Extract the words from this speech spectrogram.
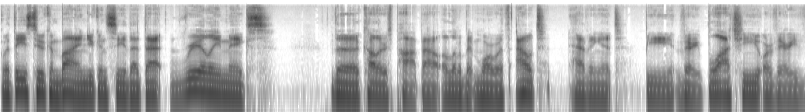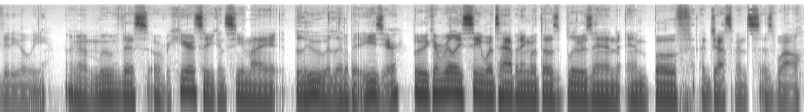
with these two combined, you can see that that really makes the colors pop out a little bit more without having it be very blotchy or very video-y. I'm going to move this over here so you can see my blue a little bit easier. But we can really see what's happening with those blues in, in both adjustments as well.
